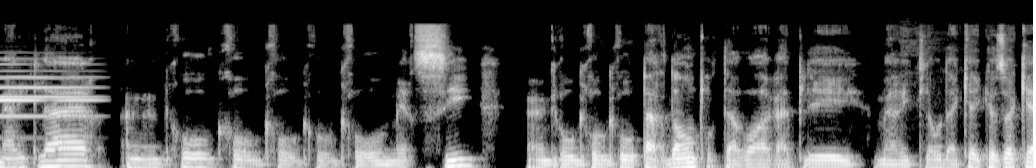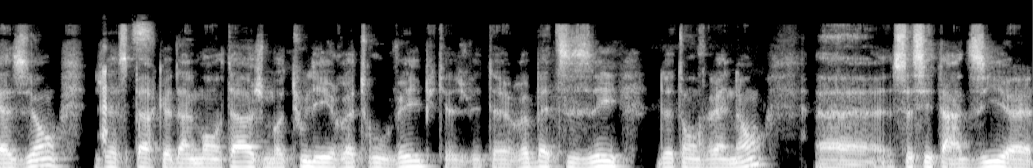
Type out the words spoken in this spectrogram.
Marie-Claire, un gros, gros, gros, gros, gros merci. Un gros, gros, gros pardon pour t'avoir appelé Marie-Claude à quelques occasions. J'espère que dans le montage, je m'ai tous les retrouvés puis que je vais te rebaptiser de ton vrai nom. Euh, ceci étant dit, euh,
